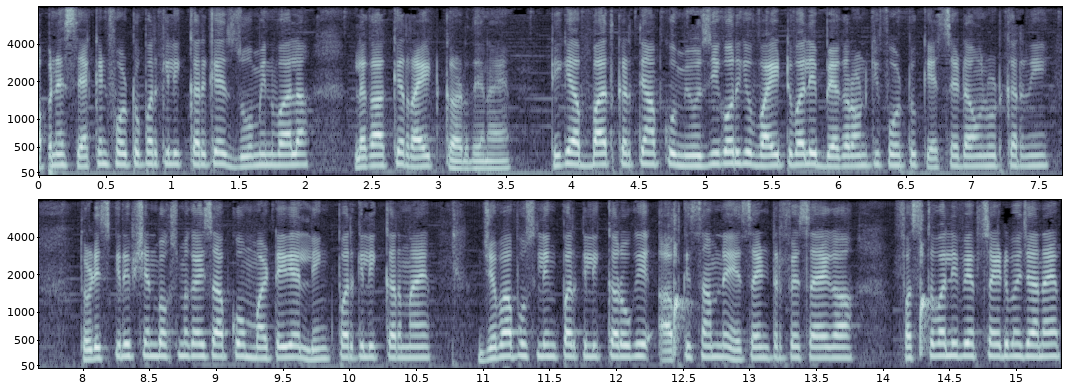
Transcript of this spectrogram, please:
अपने सेकंड फ़ोटो पर क्लिक करके जूम इन वाला लगा के राइट कर देना है। ठीक है, अब बात करते हैं आपको म्यूज़िक और ये व्हाइट वाली बैकग्राउंड की फ़ोटो कैसे डाउनलोड करनी। तो डिस्क्रिप्शन बॉक्स में गाइस आपको मटेरियल लिंक पर क्लिक करना है। जब आप उस लिंक पर क्लिक करोगे, आपके सामने ऐसा इंटरफेस आएगा। फ़र्स्ट वाली वेबसाइट में जाना है,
